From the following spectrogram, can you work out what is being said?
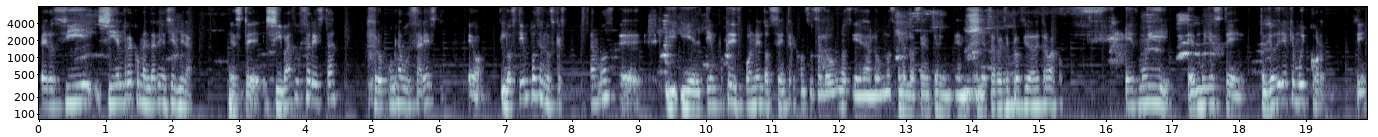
pero sí, sí el recomendar y decir, mira, este, si vas a usar esta, procura usar esta. Los tiempos en los que estamos eh, y, el tiempo que dispone el docente con sus alumnos y alumnos con el docente en, esa reciprocidad de trabajo es muy, es muy, este, pues yo diría que muy corto, ¿sí?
